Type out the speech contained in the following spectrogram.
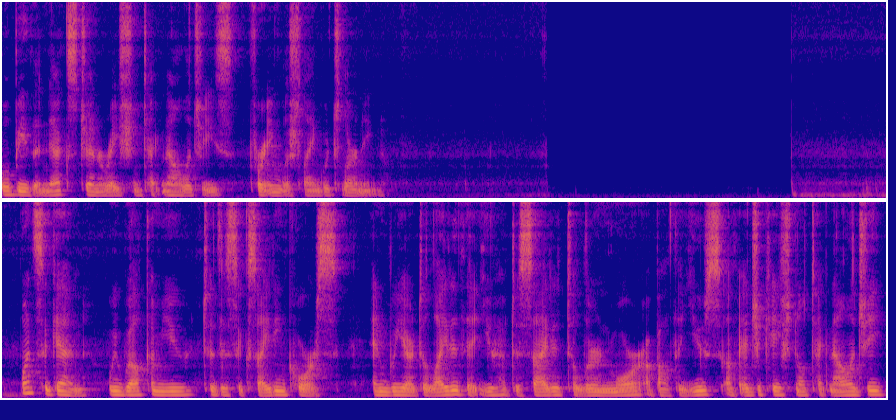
will be the next generation technologies for English language learning. Once again, we welcome you to this exciting course, and we are delighted that you have decided to learn more about the use of educational technology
